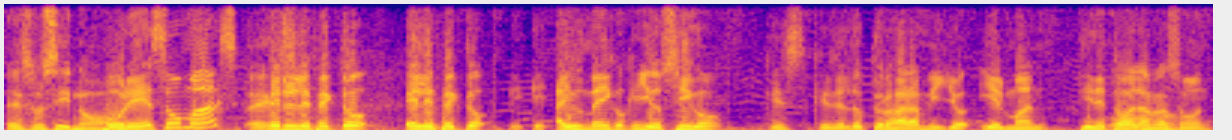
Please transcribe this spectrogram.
Eso sí, no. Por eso, Max. Pero el efecto, el efecto, hay un médico que yo sigo, que es, que es el doctor Jaramillo, y el man tiene toda la Oh. razón.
